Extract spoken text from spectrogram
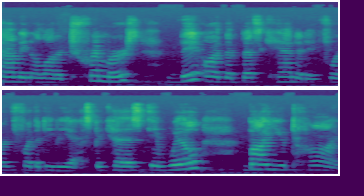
having a lot of tremors. They are the best candidate for, for the DBS because it will buy you time.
